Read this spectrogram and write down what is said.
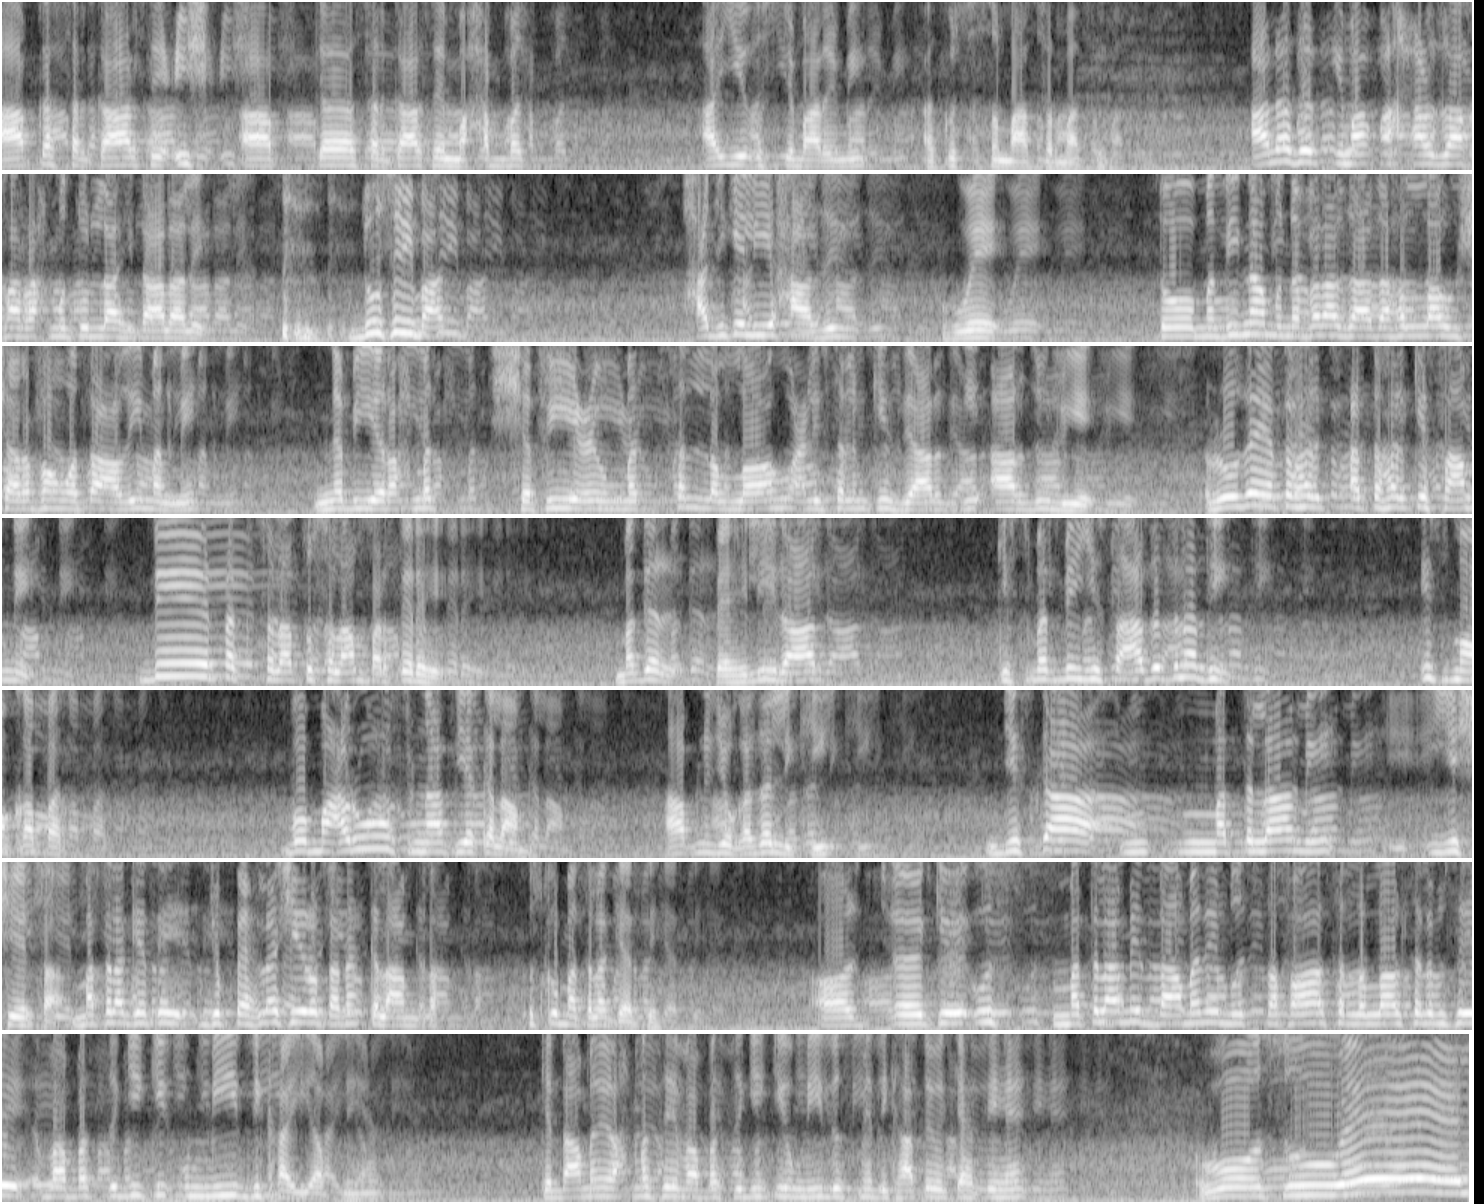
आपका सरकार से इश्क, आपका सरकार से मोहब्बत। आइए उसके बारे में कुछ समात फरमाते हैं। इमाम अहमद रज़ा खान अलैह। दूसरी बात, हज के लिए हाजिर हुए। तो मदीना मुनवरा ज़ादा शरफ़ व तज़ीमन में नबी रहमत शफ़ी उम्मत सल्लल्लाहु अलैहि वसल्लम की ज़ियारत की आरज़ू लिए। रोज़ अतहर अतहर के सामने देर तक सलातो सलाम पढ़ते रहे। मगर पहली रात किस्मत में ये सादत न थी। इस मौका पर वो मरूफ नातिया कलाम, आपने जो गज़ल लिखी, जिसका मतला में ये शेर था। मतला कहते जो पहला शेर होता ना कलाम का, उसको मतला कहते और कि उस मतला में दामन मुस्तफ़ा अलैहि वसल्लम से वाबस्तगी की उम्मीद दिखाई आपने कि दामन रहमत से वाबस्तगी की उम्मीद उसमें दिखाते हुए कहते हैं, वो सुए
